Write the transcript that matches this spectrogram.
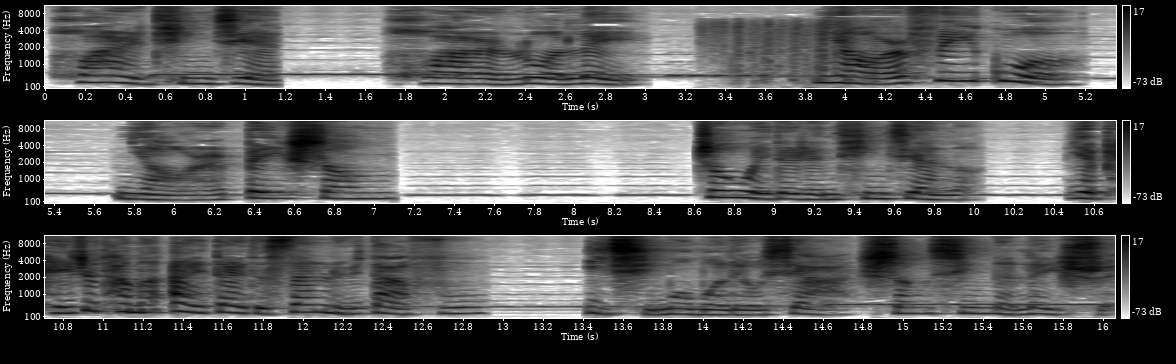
花儿听见，花儿落泪，鸟儿飞过。鸟儿悲伤，周围的人听见了，也陪着他们爱戴的三驴大夫一起默默流下伤心的泪水。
